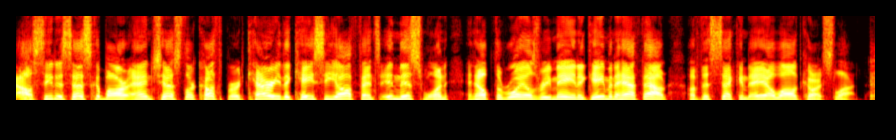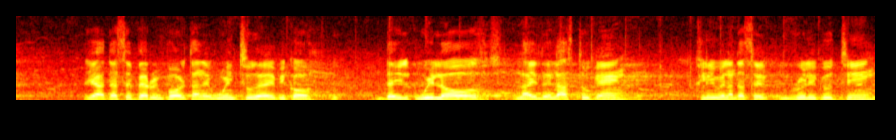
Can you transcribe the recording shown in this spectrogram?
Alcides Escobar and Cheslor Cuthbert carry the KC offense in this one and help the Royals remain a game and a half out of the second AL wildcard slot. Yeah, that's a very important win today because they we lost like the last two games. Cleveland that's a really good team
